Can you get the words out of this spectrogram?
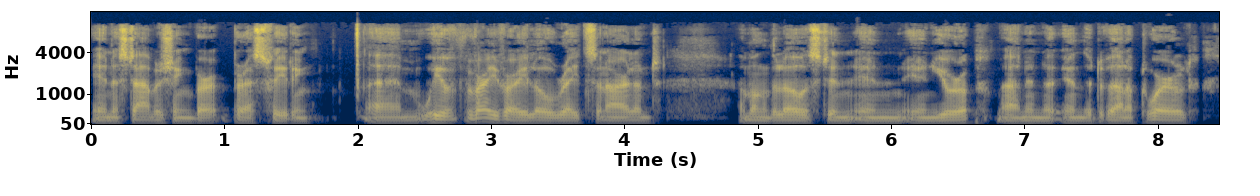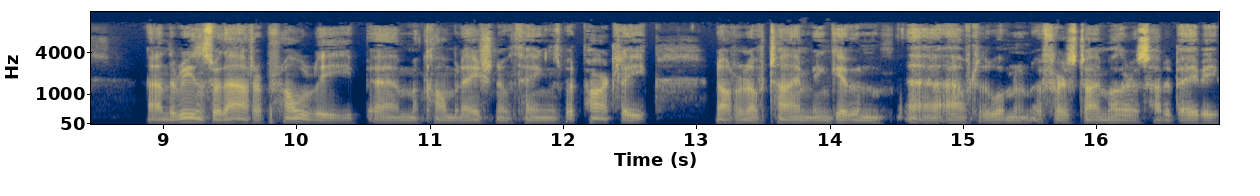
in establishing breastfeeding. Um, we have very, very low rates in Ireland, among the lowest in, in, in Europe and in the, in the developed world. And the reasons for that are probably um, a combination of things, but partly not enough time being given uh, after the woman, a first time mother, has had a baby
